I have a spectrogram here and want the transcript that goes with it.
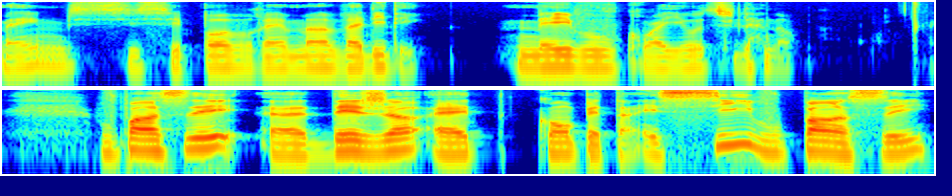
Même si ce n'est pas vraiment validé. Mais vous vous croyez au-dessus de la norme. Vous pensez déjà être compétent. Et si vous pensez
